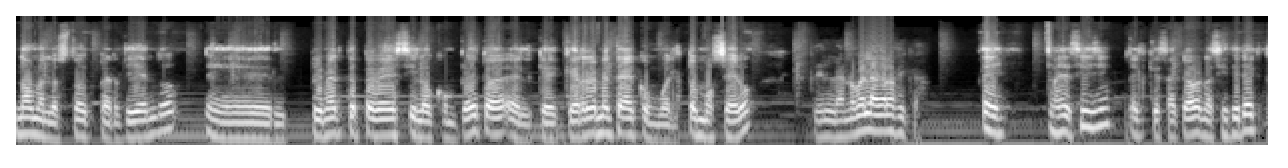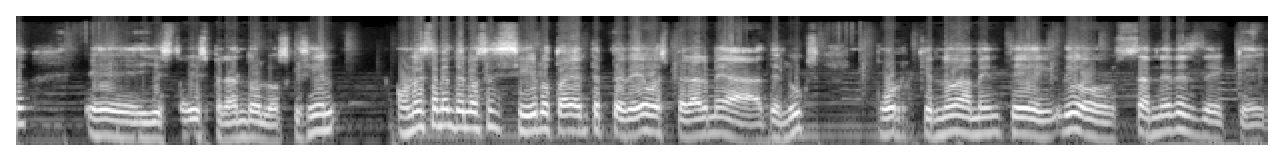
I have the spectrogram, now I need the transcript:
no me lo estoy perdiendo. el primer TPB sí lo completo, el que, realmente era como el tomo cero. De la novela gráfica. Eh, sí, sí, el que sacaron así directo. Eh, y estoy esperando los que siguen. Honestamente no sé si seguirlo todavía en TPB o esperarme a Deluxe, porque nuevamente, digo, sané desde que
